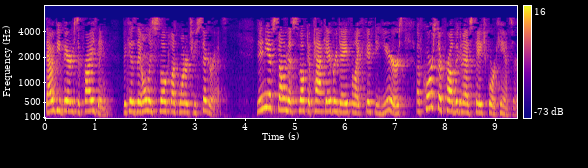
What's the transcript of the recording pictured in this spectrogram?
That would be very surprising because they only smoked like one or two cigarettes. Then you have someone that smoked a pack every day for like 50 years. Of course they're probably going to have stage 4 cancer.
